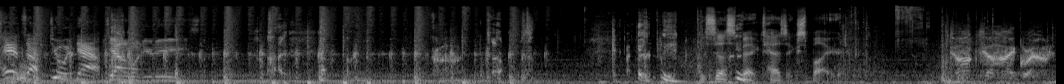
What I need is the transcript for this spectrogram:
Hands up! Do it now! Down on your knees! The suspect has expired. TOC to high ground.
